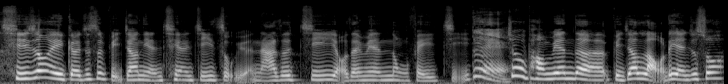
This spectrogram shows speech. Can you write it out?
其中一个就是比较年轻的机组员，拿着机油在那边弄飞机。对，就旁边的比较老练就说：“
